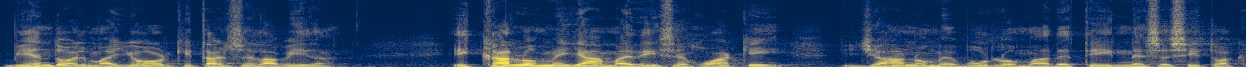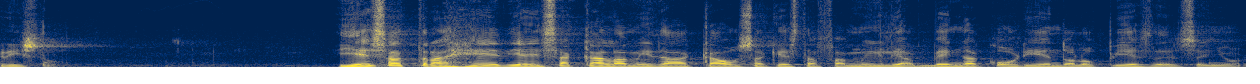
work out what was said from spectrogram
viendo el mayor quitarse la vida. Y Carlos me llama y dice, Joaquín, ya no me burlo más de ti, necesito a Cristo. Y esa tragedia, esa calamidad causa que esta familia venga corriendo a los pies del Señor.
